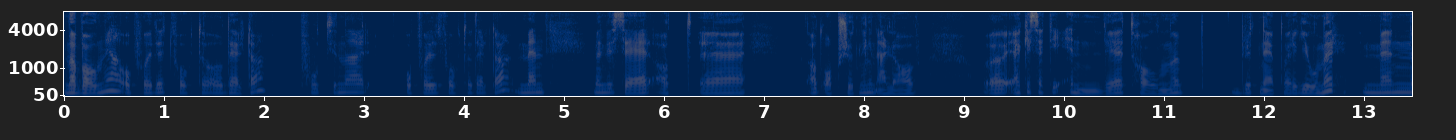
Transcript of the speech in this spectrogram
Navalny har oppfordret folk til å delta. Putin har oppfordret folk til å delta. Men, men vi ser at, uh, at oppslutningen er lav. Jeg har ikke sett de endelige tallene brutt ned på regioner, men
